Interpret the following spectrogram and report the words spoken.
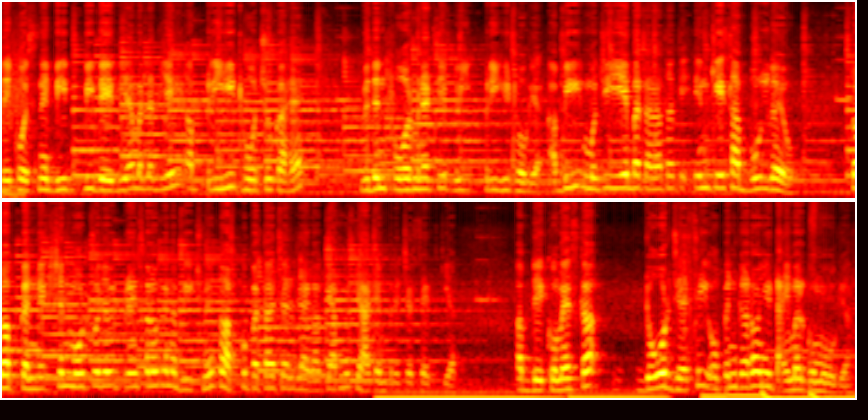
देखो, इसने बीप भी दे दिया मतलब ये अब प्री हीट हो चुका है। विद इन फोर मिनट्स ये प्री हीट हो गया। अभी मुझे ये बताना था कि इन केस आप भूल गए हो तो आप कन्वेक्शन मोड को जब प्रेस करोगे ना बीच में तो आपको पता चल जाएगा कि आपने क्या टेम्परेचर सेट किया। अब देखो, मैं इसका डोर जैसे ही ओपन कर रहा हूँ, ये टाइमर गुम हो गया।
